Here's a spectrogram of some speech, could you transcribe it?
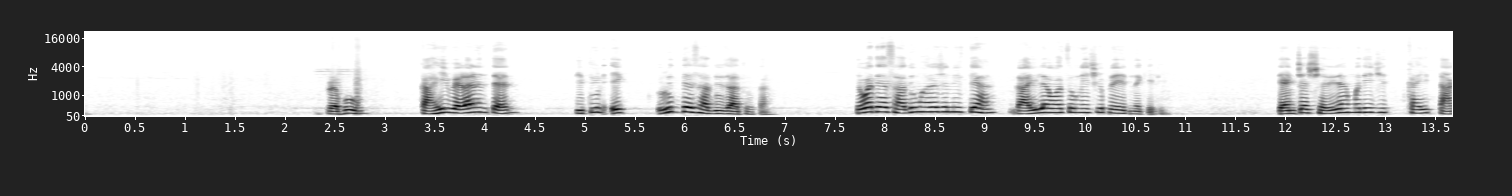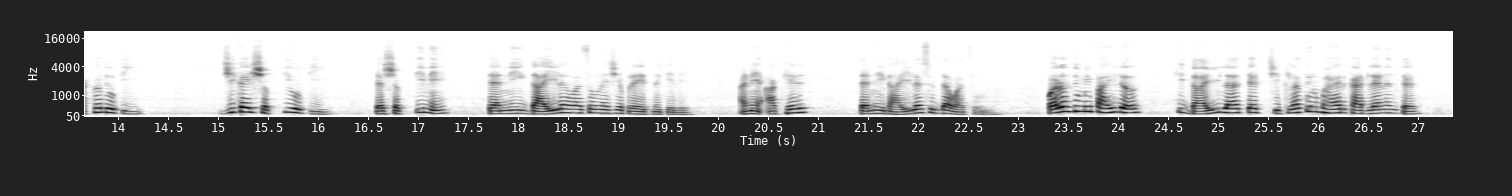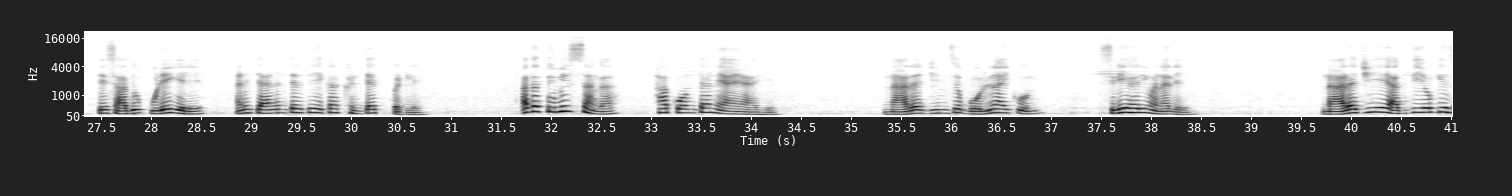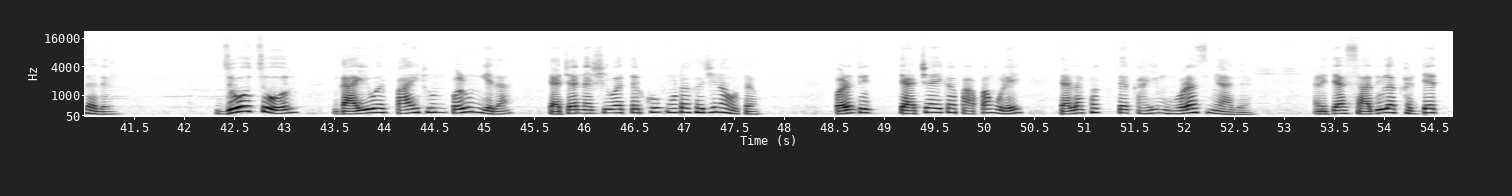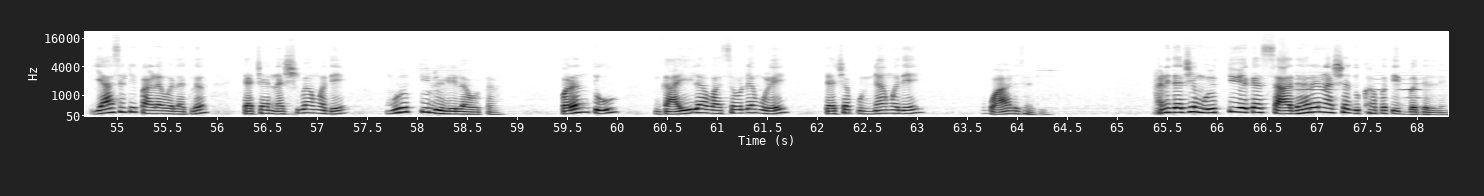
प्रभू काही वेळानंतर तिथून एक वृद्ध साधू जात होता. तेव्हा त्या साधू महाराजांनी त्या गायीला वाचवण्याचे प्रयत्न केले. त्यांच्या शरीरामध्ये जी काही ताकद होती जी काही शक्ती होती त्या शक्तीने त्यांनी गायीला वाचवण्याचे प्रयत्न केले आणि अखेर त्यांनी गायीलासुद्धा वाचवलं. परंतु मी पाहिलं की गायीला त्या चिखलातून बाहेर काढल्यानंतर ते साधू पुढे गेले आणि त्यानंतर ते एका खड्ड्यात पडले. आता तुम्हीच सांगा हा कोणता न्याय आहे? नारदजींचं बोलणं ऐकून श्रीहरी म्हणाले नाराजी हे अगदी योग्य झालं. जो चोर गायीवर पाय ठेवून पळून गेला त्याच्या नशिबात तर खूप मोठा खजिना होता. परंतु त्याच्या एका पापामुळे त्याला फक्त काही मोहराच मिळाल्या आणि त्या साधूला खड्ड्यात यासाठी पाडावं लागलं त्याच्या नशिबामध्ये मृत्यू लिहिलेला होता. परंतु गायीला वाचवल्यामुळे त्याच्या पुण्यामध्ये वाढ झाली. आणि त्याचे मृत्यू एका साधारण अशा दुखापतीत बदलले.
